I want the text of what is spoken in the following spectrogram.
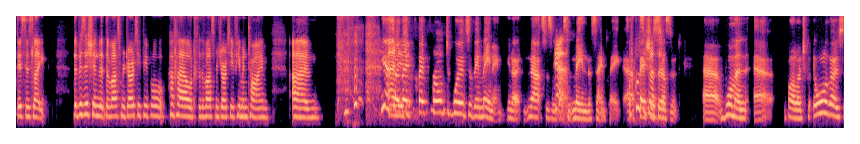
this is like the position that the vast majority of people have held for the vast majority of human time. Um, yeah, so they, they've robbed words of their meaning. You know, Nazism yeah. doesn't mean the same thing. Uh, of course fascist it doesn't. doesn't. Uh, woman, uh, biologically, all of those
